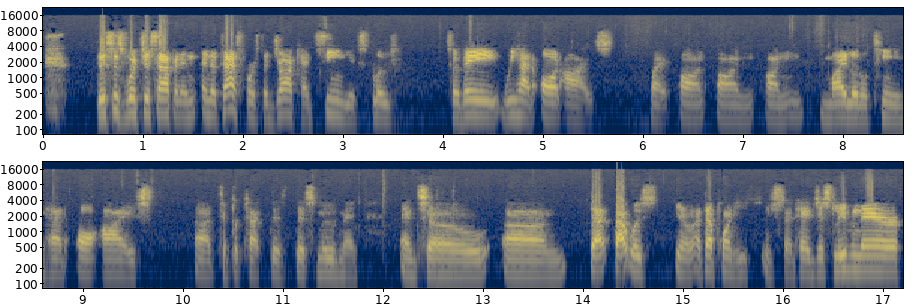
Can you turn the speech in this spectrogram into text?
this is what just happened. And, and the task force, the JOC had seen the explosion. So they, we had all eyes, right, on, on, on my little team had all eyes uh, to protect this, this movement. And so um, that, that was, you know, at that point he, he said, hey, just leave him there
